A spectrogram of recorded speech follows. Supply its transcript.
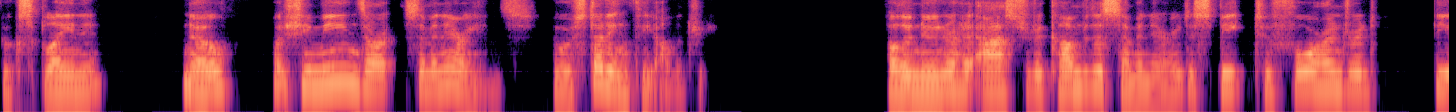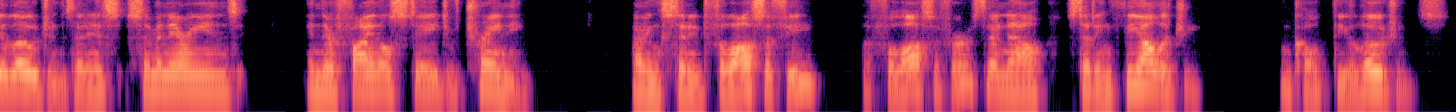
to explain it. No, what she means are seminarians who are studying theology. Father Neuner had asked her to come to the seminary to speak to 400 theologians, that is, seminarians in their final stage of training. Having studied philosophy, the philosophers, they're now studying theology and called theologians.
